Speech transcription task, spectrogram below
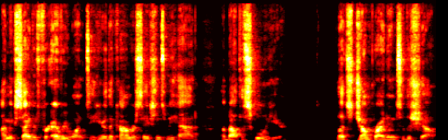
I'm excited for everyone to hear the conversations we had about the school year. Let's jump right into the show.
